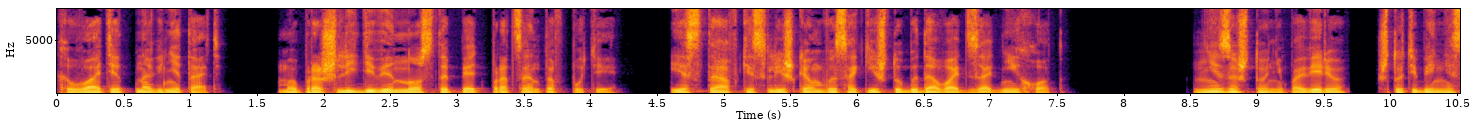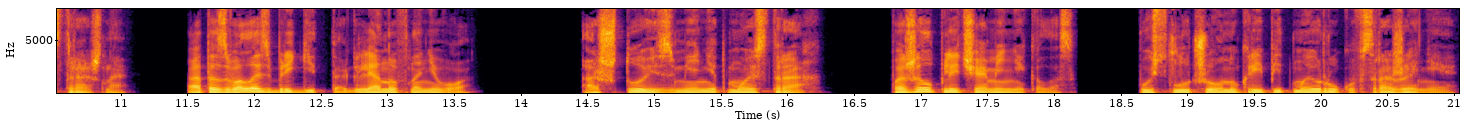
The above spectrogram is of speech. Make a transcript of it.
«Хватит нагнетать. Мы прошли 95% пути, и ставки слишком высоки, чтобы давать задний ход». «Ни за что не поверю, что тебе не страшно», — отозвалась Бригитта, глянув на него. «А что изменит мой страх?» — пожал плечами Николас. «Пусть лучше он укрепит мою руку в сражении,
